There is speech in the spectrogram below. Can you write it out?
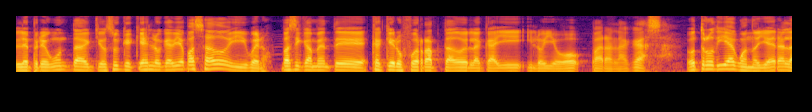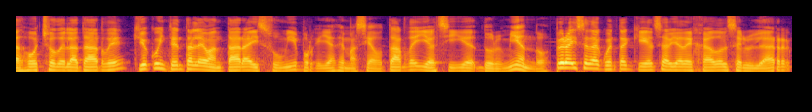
le pregunta a Kyosuke qué es lo que había pasado y bueno, básicamente Kakeru fue raptado en la calle y lo llevó para la casa. Otro día, cuando ya era las 8 de la tarde, Kyoko intenta levantar a Izumi porque ya es demasiado tarde y él sigue durmiendo. Pero ahí se da cuenta que él se había dejado el celular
